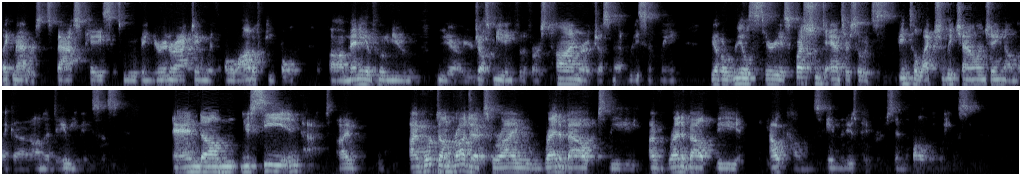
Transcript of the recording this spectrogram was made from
like matters. It's fast paced, it's moving. You're interacting with a lot of people, uh, many of whom you you know you're just meeting for the first time or have just met recently. You have a real serious question to answer, so it's intellectually challenging on like a, on a daily basis. And um, you see impact. I've I've worked on projects where I read about the I've read about the outcomes in the newspapers in the following weeks.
